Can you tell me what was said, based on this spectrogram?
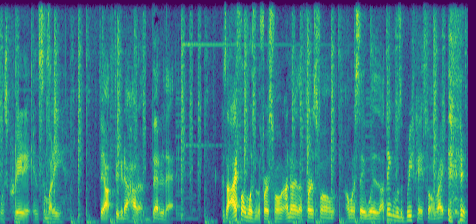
was created, and somebody figured out how to better that. Because the iPhone wasn't the first phone. I know the first phone I want to say was I think it was a briefcase phone, right?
